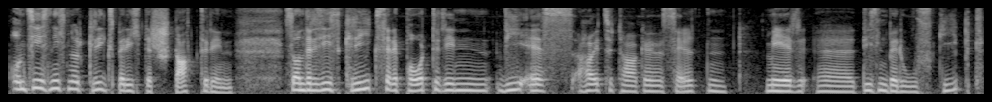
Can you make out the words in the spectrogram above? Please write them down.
Und sie ist nicht nur Kriegsberichterstatterin, sondern sie ist Kriegsreporterin, wie es heutzutage selten mehr äh, diesen Beruf gibt,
